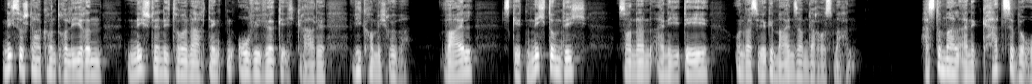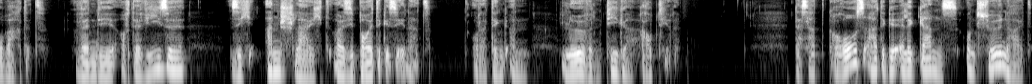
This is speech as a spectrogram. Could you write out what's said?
Nicht so stark kontrollieren, nicht ständig drüber nachdenken, oh, wie wirke ich gerade, wie komme ich rüber. Weil es geht nicht um dich, sondern eine Idee und was wir gemeinsam daraus machen. Hast du mal eine Katze beobachtet, wenn die auf der Wiese sich anschleicht, weil sie Beute gesehen hat? Oder denk an Löwen, Tiger, Raubtiere. Das hat großartige Eleganz und Schönheit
